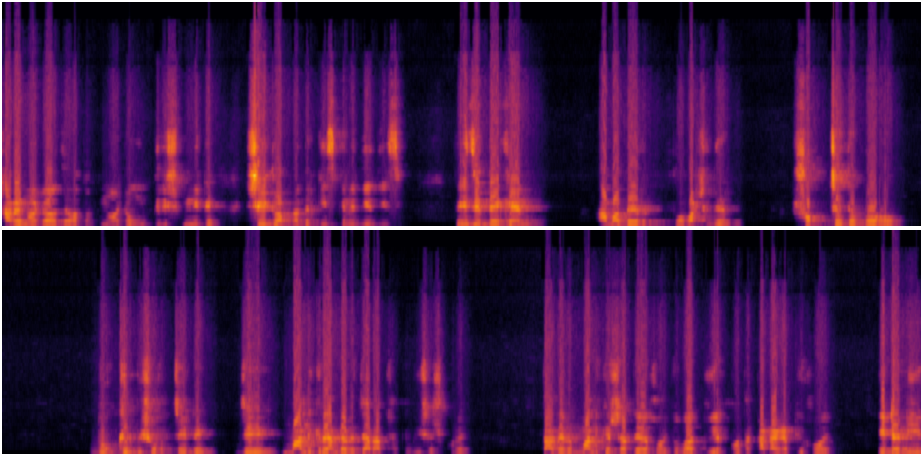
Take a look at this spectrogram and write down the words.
সাড়ে নয়টা বাজে, অর্থাৎ নয়টা উনত্রিশ মিনিটে সেটাও আপনাদেরকে স্ক্যানে দিয়ে দিয়েছি এই যে দেখেন, আমাদের প্রবাসীদের সবচাইতে বড় দুঃখের বিষয় হচ্ছে এটাই যে মালিকের আন্ডারে যারা থাকে, বিশেষ করে তাদের মালিকের সাথে হয়তো বা দুই এক কথা কাটাকাটি হয়, এটা নিয়ে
